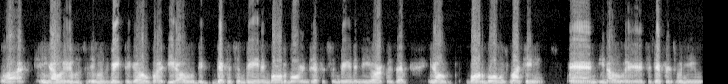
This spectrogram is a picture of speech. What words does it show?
Well, you know, it was it was great to go, but you know, the difference in being in Baltimore and the difference in being in New York was that, you know, Baltimore was my team, and you know, it's a difference when you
